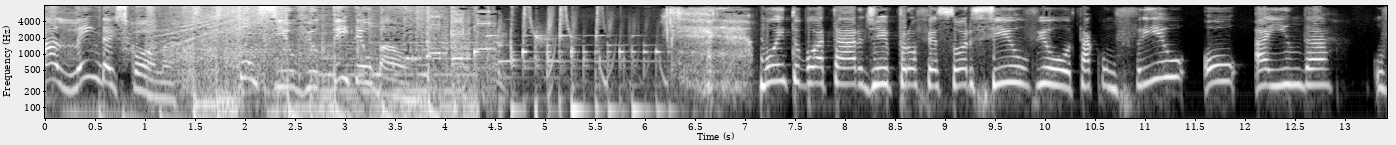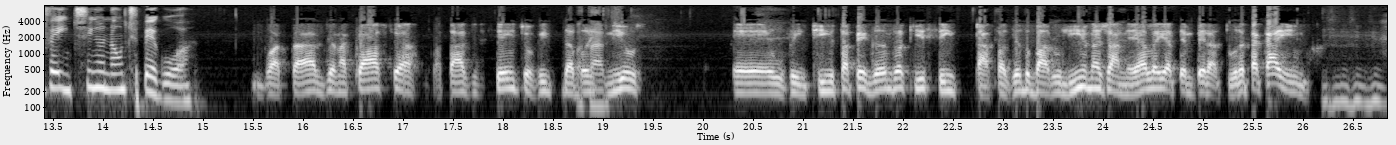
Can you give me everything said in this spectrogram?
Além da escola, com Silvio Teitelbaum. Muito boa tarde, professor Silvio. Tá com frio ou ainda o ventinho não te pegou? Boa tarde, Ana Cássia. Boa tarde, Vicente, ouvinte da boa Band tarde. News. É, o ventinho está pegando aqui, sim. Está fazendo barulhinho na janela e a temperatura está caindo.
